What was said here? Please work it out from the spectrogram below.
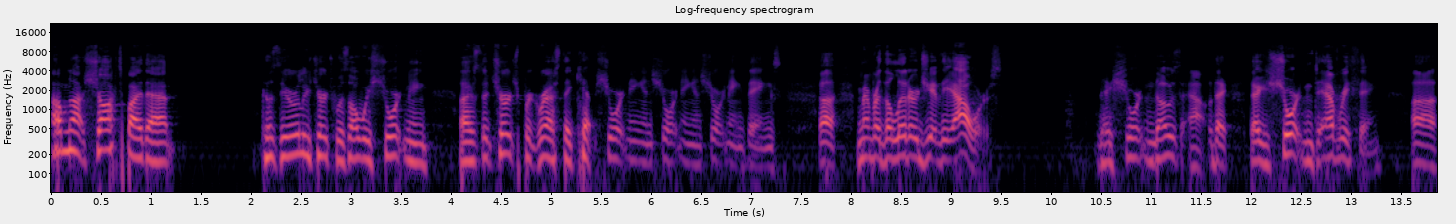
I'm not shocked by that because the early church was always shortening. As the church progressed, they kept shortening and shortening and shortening things. Uh, remember the liturgy of the hours. They shortened those out. They, they shortened everything. Uh,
